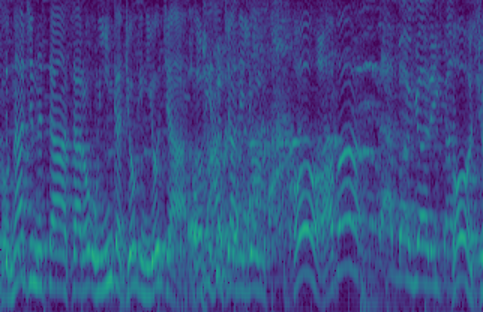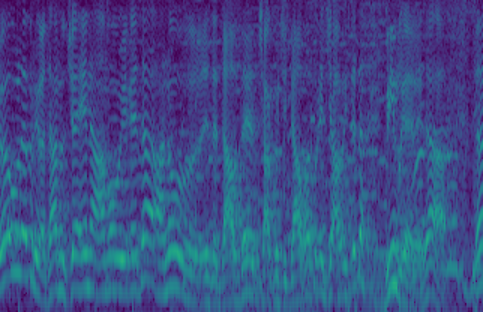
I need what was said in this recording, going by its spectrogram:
ხო ნაჯნეტა სარო უინგა ჯოგინ იოჯა ოპი ჰაჯანი იო ხო აბა თამაგარიკა ხო ჩვეულებრივად ანუ ჩვენ ენა ამოვიღე და ანუ ესე დავდე ჩაკუჭი დავატყე ჩავიდე და ვიმღერე რა. და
